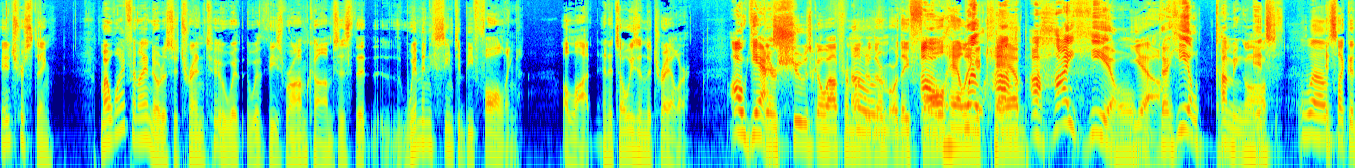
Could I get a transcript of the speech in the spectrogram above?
Interesting. My wife and I notice a trend too with with these rom coms is that women seem to be falling a lot, and it's always in the trailer. oh yes Their shoes go out from under Oh. them, or they fall oh, hailing well, a cab. A, high heel. Yeah. The heel coming off. it's Well, it's like a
